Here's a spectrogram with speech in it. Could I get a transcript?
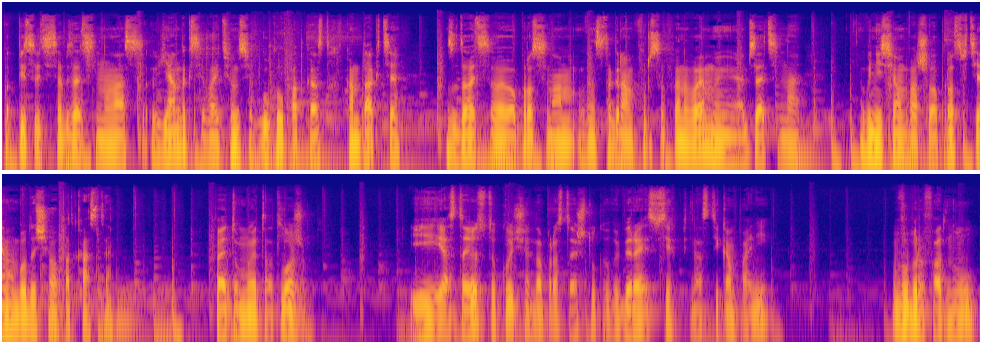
Подписывайтесь обязательно на нас в Яндексе, в iTunes, в Google подкастах, ВКонтакте. Задавайте свои вопросы нам в Instagram Фурсов НВ. Мы обязательно внесем ваши вопросы в тему будущего подкаста. Поэтому мы это отложим. И остается только очень одна простая штука. Выбирая из всех 15 компаний, выбрав одну,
